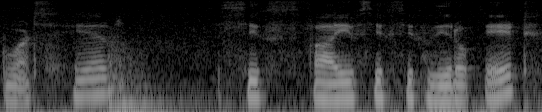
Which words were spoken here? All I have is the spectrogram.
what's here? 656608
